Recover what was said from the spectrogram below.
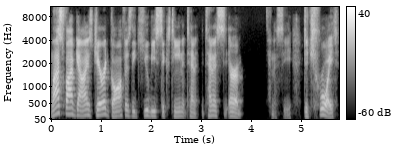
Last five guys, Jared Goff is the QB 16 at ten- Tennessee or Tennessee, Detroit.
